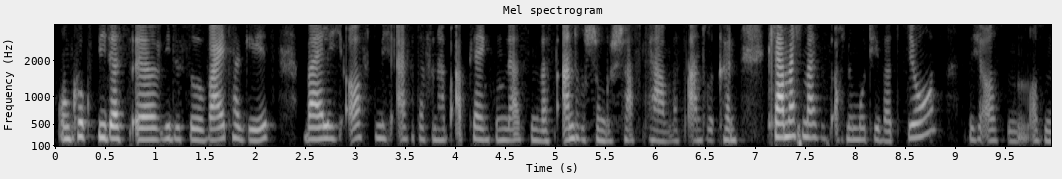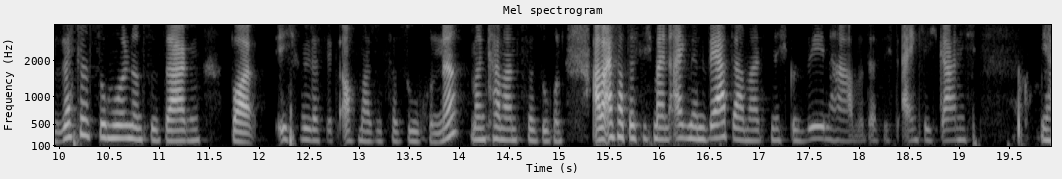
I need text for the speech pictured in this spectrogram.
und gucke, wie das, äh, wie das so weitergeht, weil ich oft mich einfach davon habe ablenken lassen, was andere schon geschafft haben, was andere können. Klar, manchmal ist es auch eine Motivation, sich aus dem, aus dem Sessel zu holen und zu sagen, boah, ich will das jetzt auch mal so versuchen, ne? Man kann man es versuchen. Aber einfach, dass ich meinen eigenen Wert damals nicht gesehen habe, dass ich eigentlich gar nicht ja,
